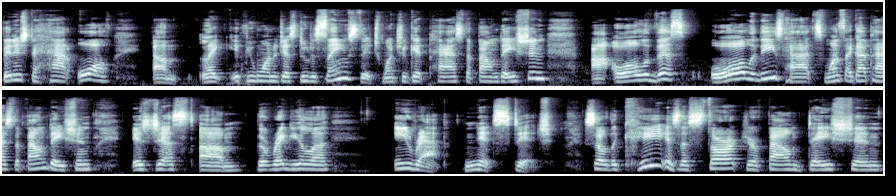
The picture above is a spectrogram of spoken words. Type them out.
finish the hat off. Um, like if you want to just do the same stitch, once you get past the foundation, uh, all of this, all of these hats, once I got past the foundation, is just um, the regular E-wrap knit stitch. So the key is to start your foundation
